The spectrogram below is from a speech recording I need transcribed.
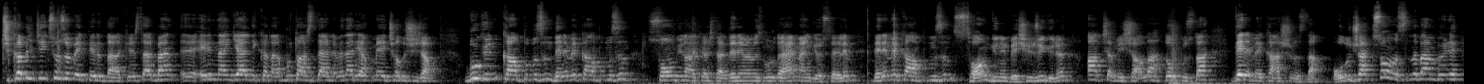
Çıkabilecek söz öbeklerinde arkadaşlar ben e, elimden geldiği kadar bu tarz derlemeler yapmaya çalışacağım. Bugün kampımızın, deneme kampımızın son günü arkadaşlar. Denememiz burada hemen gösterelim. Deneme kampımızın son günü, 5. günü. Akşam inşallah 9'da deneme karşınızda olacak. Sonrasında ben böyle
